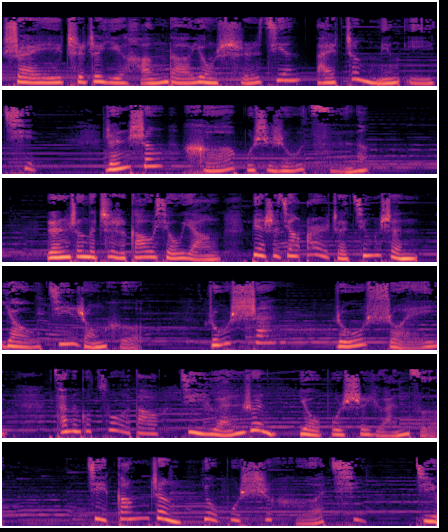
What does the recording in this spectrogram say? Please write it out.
水持之以恒的用时间来证明一切，人生何不是如此呢？人生的至高修养，便是将二者精神有机融合，如山，如水，才能够做到既圆润又不失原则，既刚正又不失和气，既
